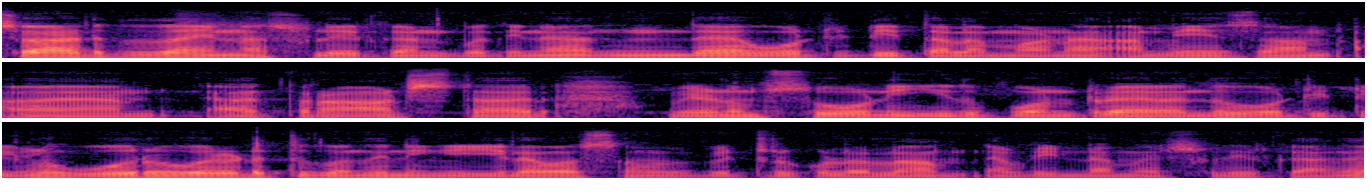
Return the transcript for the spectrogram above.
ஸோ அடுத்ததாக என்ன சொல்லியிருக்கான்னு பார்த்தீங்கன்னா இந்த ஓடிடி தளமான அமேசான் அப்புறம் ஹாட் ஸ்டார் மேலும் சோனி இது போன்ற வந்து ஓடிடிகளும் ஒரு வருடத்துக்கு வந்து நீங்கள் இலவசமாக பெற்றுக்கொள்ளலாம் அப்படின்ற மாதிரி சொல்லியிருக்காங்க.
